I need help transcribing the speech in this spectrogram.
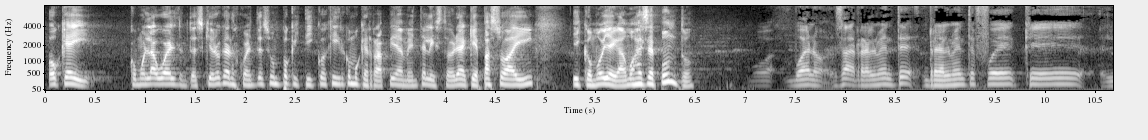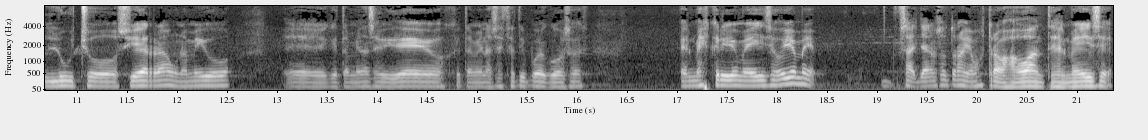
ok, ¿cómo es la vuelta? Entonces quiero que nos cuentes un poquitico aquí como que rápidamente la historia de qué pasó ahí y cómo llegamos a ese punto. Bu- Bueno, o sea, realmente, realmente fue que Lucho Sierra, un amigo eh, que también hace videos, que también hace este tipo de cosas, él me escribe y me dice, óyeme, o sea, ya nosotros habíamos trabajado antes, él me dice,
